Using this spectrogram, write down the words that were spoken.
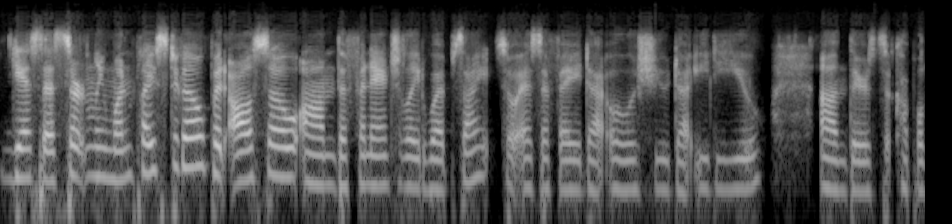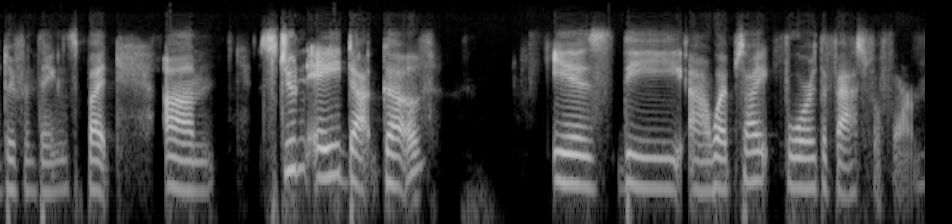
Yes that's certainly one place to go but also on the financial aid website so sfa.osu.edu um, there's a couple different things but um, studentaid.gov is the uh, website for the FAFSA form.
